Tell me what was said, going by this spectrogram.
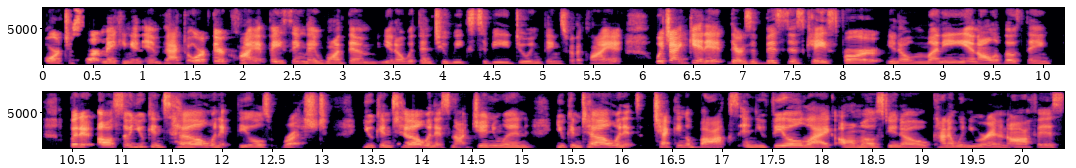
or to start making an impact. Or if they're client facing, they want them, you know, within two weeks to be doing things for the client, which I get it. There's a business case for, you know, money and all of those things. But it also, you can tell when it feels rushed you can tell when it's not genuine. You can tell when it's checking a box and you feel like almost, you know, kind of when you were in an office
